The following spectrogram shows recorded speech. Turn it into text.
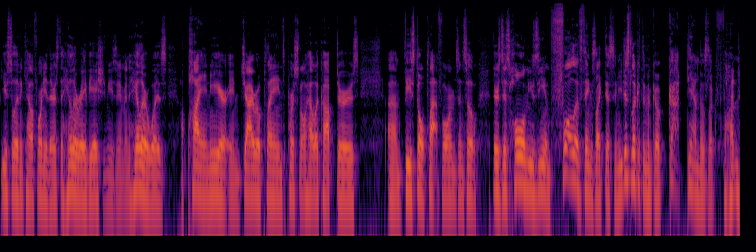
used to live in California, there's the Hiller Aviation Museum, and Hiller was a pioneer in gyroplanes, personal helicopters, um, platforms, and so there's this whole museum full of things like this, and you just look at them and go, "God damn, those look fun."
